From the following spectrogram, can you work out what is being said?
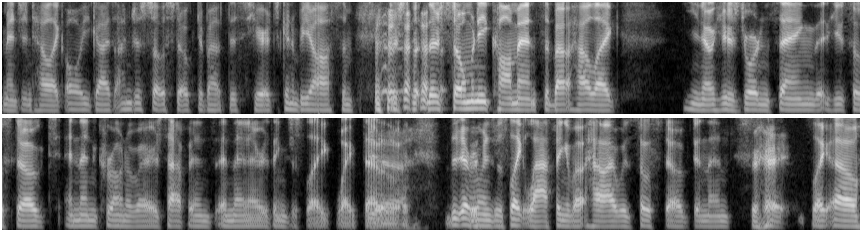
mentioned how like, oh, you guys, I'm just so stoked about this year. It's gonna be awesome. There's so, there's so many comments about how like, you know, here's Jordan saying that he's so stoked, and then coronavirus happens, and then everything just like wiped out. Yeah. Everyone's just like laughing about how I was so stoked, and then Right. it's like, oh,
